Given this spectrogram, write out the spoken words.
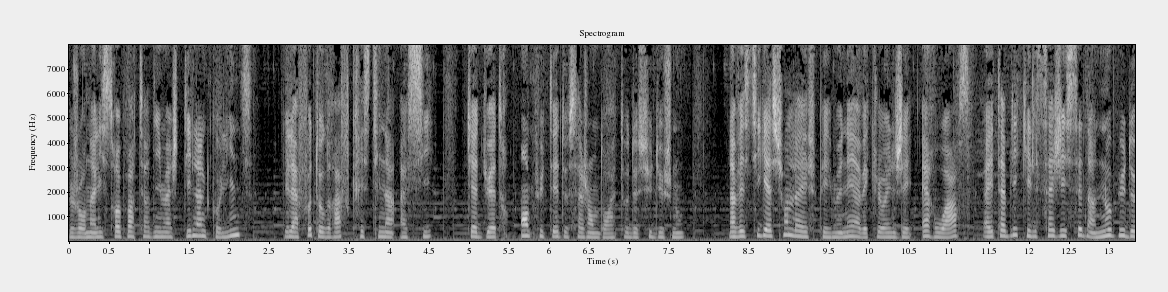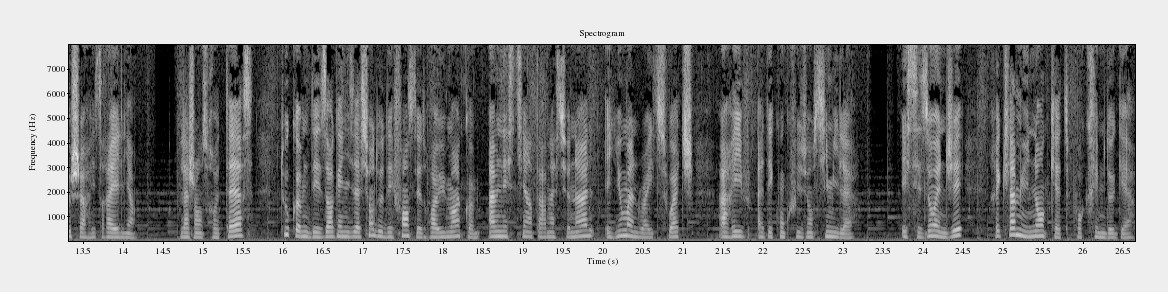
le journaliste reporter d'image Dylan Collins et la photographe Christina Assi, qui a dû être amputée de sa jambe droite au-dessus du genou. L'investigation de l'AFP menée avec l'ONG Air Wars a établi qu'il s'agissait d'un obus de char israélien. L'agence Reuters, tout comme des organisations de défense des droits humains comme Amnesty International et Human Rights Watch, arrivent à des conclusions similaires. Et ces ONG réclament une enquête pour crimes de guerre.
